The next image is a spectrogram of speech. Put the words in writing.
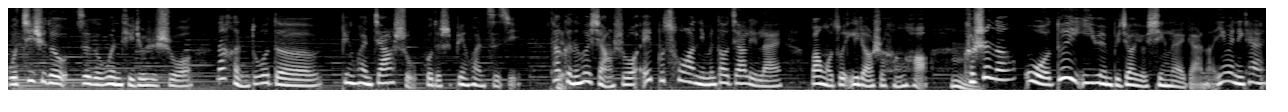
我继续的这个问题就是说，那很多的病患家属或者是病患自己，他可能会想说，哎，不错啊，你们到家里来帮我做医疗是很好。嗯。可是呢，我对医院比较有信赖感了啊，因为你看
